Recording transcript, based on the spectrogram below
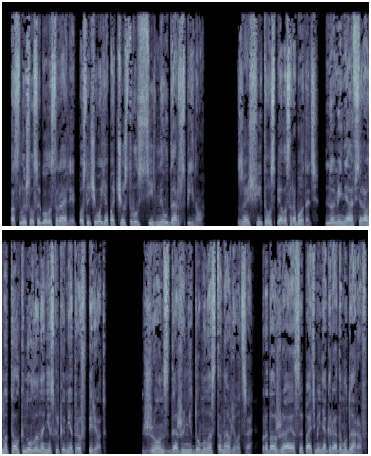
— послышался голос Райли, после чего я почувствовал сильный удар в спину. Защита успела сработать, но меня все равно толкнуло на несколько метров вперед. Джонс даже не думал останавливаться, продолжая осыпать меня градом ударов.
